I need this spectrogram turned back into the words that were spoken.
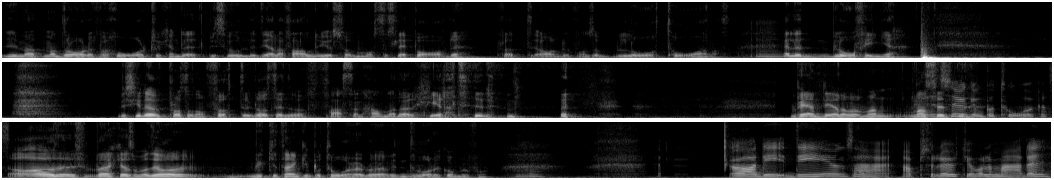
i och med att man drar det för hårt så kan det bli svullet i alla fall just för att man måste släppa av det. För att ja, du får en så blå tå annars. Mm. Eller blå finger. Vi skulle ha pratat om fötter idag istället. Vad fasen hamnar där hela tiden. Vänlig i alla fall. Man, man är sugen på tår alltså. Ja, det verkar som att jag har mycket tanke på tår då. Jag vet inte mm. var det kommer ifrån. Mm. Ja, det, det är ju en sån här, absolut, jag håller med dig.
